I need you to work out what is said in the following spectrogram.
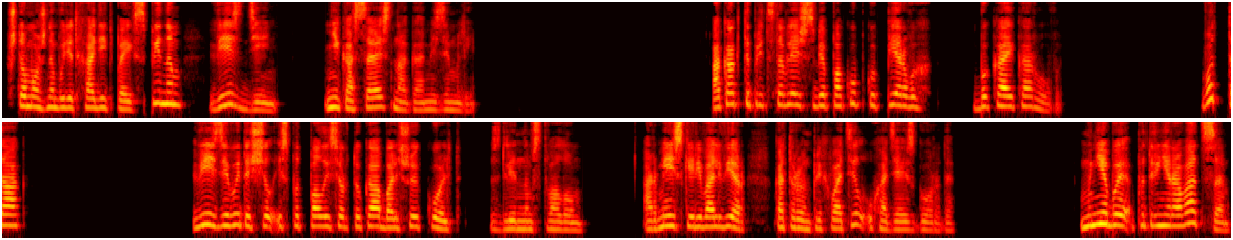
что можно будет ходить по их спинам весь день, не касаясь ногами земли. А как ты представляешь себе покупку первых быка и коровы? Вот так. Визи вытащил из-под полы сюртука большой кольт с длинным стволом. Армейский револьвер, который он прихватил, уходя из города. «Мне бы потренироваться,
